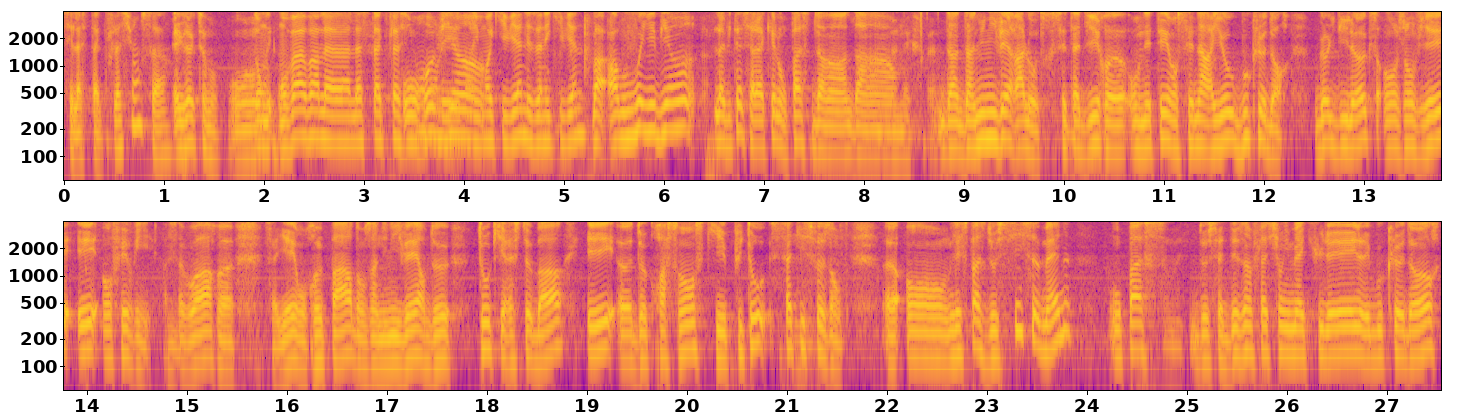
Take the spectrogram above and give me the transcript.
c'est la stagflation, ça. Exactement. On... Donc on va avoir la, la stagflation on revient... dans, les, mois qui viennent, les années qui viennent? Bah, alors Vous voyez bien la vitesse à laquelle on passe d'un univers à l'autre. C'est-à-dire, euh, on était en scénario boucle d'or. Goldilocks en janvier et en février. À savoir, euh, ça y est, on repart dans un univers de taux qui reste bas et euh, de croissance qui est plutôt satisfaisante. en l'espace de six semaines, on passe de cette désinflation immaculée, les boucles d'or,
